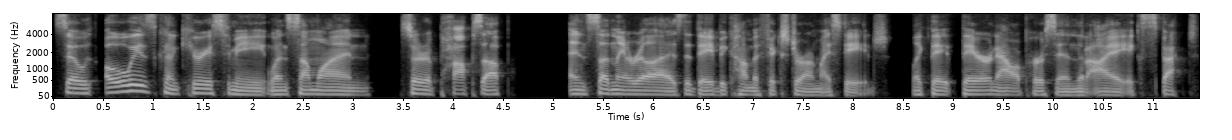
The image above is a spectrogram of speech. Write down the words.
So always kind of curious to me when someone sort of pops up and suddenly I realize that they become a fixture on my stage. Like they they're now a person that I expect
